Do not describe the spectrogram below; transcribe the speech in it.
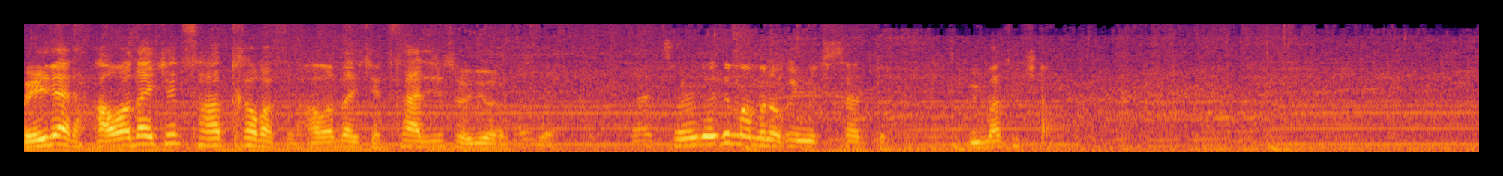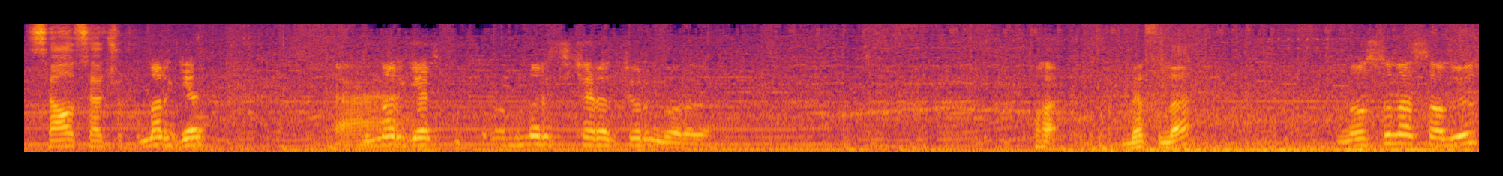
Beyler havadayken sağ tıka basın. Havadayken sadece söylüyorum size. Ben söyledim amına koyayım 2 saattir. Duymadım ki. Sağ ol Selçuk. Bunlar gel Ha. bunlar gel ben bunları siker atıyorum bu arada. Nasıl la? Nasıl nasıl alıyoruz?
